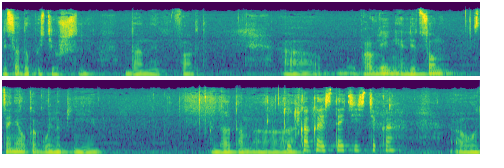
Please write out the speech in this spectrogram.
лица, допустившего данный факт. А, управление лицом состояние алкогольного опьянения. Да, там, а, Тут какая статистика? Вот,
